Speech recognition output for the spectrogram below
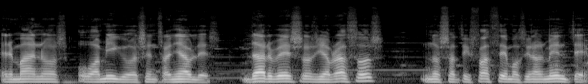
hermanos o amigos entrañables. Dar besos y abrazos nos satisface emocionalmente,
